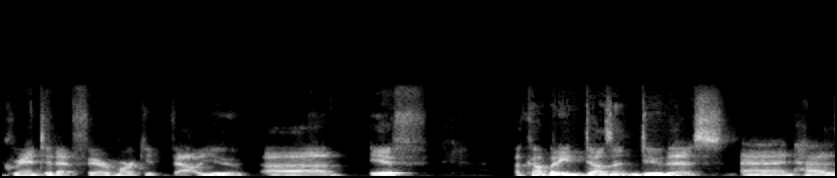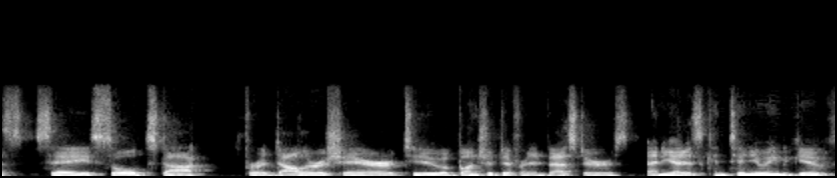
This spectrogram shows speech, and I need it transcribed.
granted at fair market value. Um, if a company doesn't do this and has, say, sold stock for a dollar a share to a bunch of different investors, and yet is continuing to give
